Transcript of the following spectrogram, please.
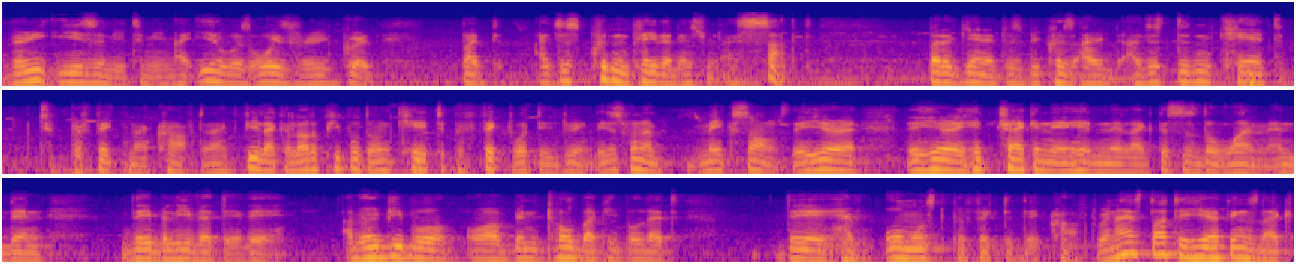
very easily to me. My ear was always very good but i just couldn't play that instrument. I sucked. But again it was because i i just didn't care to to perfect my craft. And i feel like a lot of people don't care to perfect what they're doing. They just want to make songs. They hear a they hear a hit track in their head and they're like this is the one. And then they believe that they're there. I've heard people or i've been told by people that they have almost perfected their craft. When I start to hear things like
